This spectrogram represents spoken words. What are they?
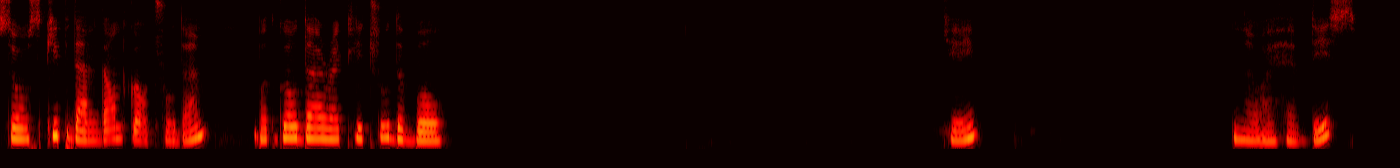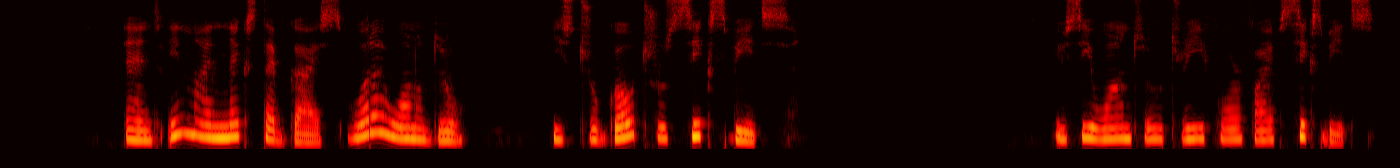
so skip them don't go through them but go directly through the ball. Okay. Now I have this. And in my next step guys what I want to do is to go through six beads you see one two three four five six beads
